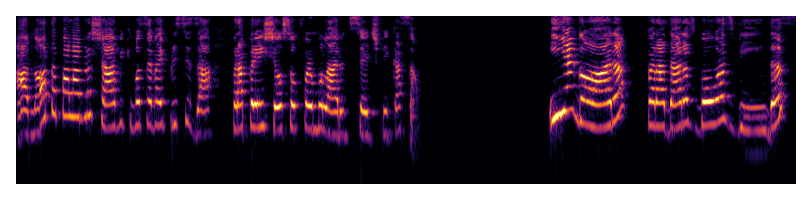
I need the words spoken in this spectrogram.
Anota a palavra-chave que você vai precisar para preencher o seu formulário de certificação. E agora, para dar as boas-vindas,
